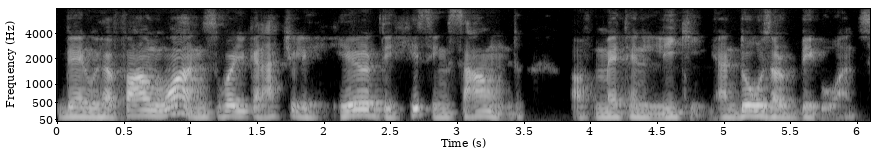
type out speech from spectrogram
Then we have found ones where you can actually hear the hissing sound of methane leaking, and those are big ones.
